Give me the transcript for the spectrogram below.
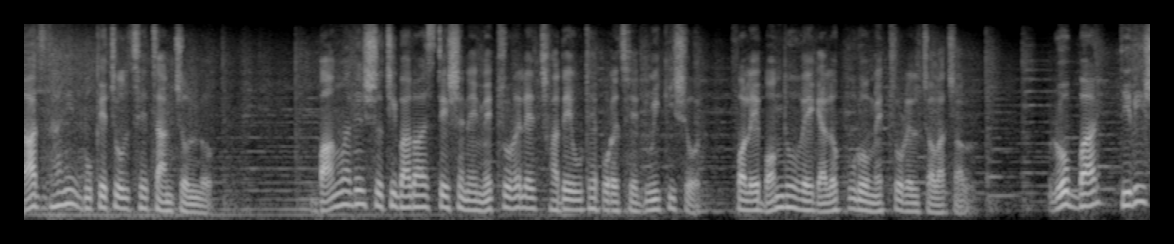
রাজধানীর বুকে চলছে চাঞ্চল্য। বাংলাদেশ সচিবালয় স্টেশনে মেট্রো রেলের ছাদে উঠে পড়েছে দুই কিশোর, ফলে বন্ধ হয়ে গেল পুরো মেট্রো রেল চলাচল। রোববার তিরিশ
